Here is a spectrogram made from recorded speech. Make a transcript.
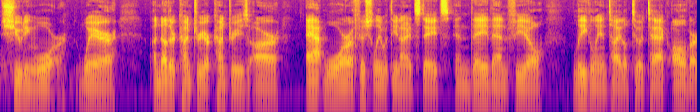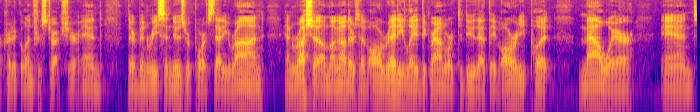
shooting war where another country or countries are at war officially with the United States, and they then feel legally entitled to attack all of our critical infrastructure. And there have been recent news reports that Iran and Russia, among others, have already laid the groundwork to do that. They've already put malware and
